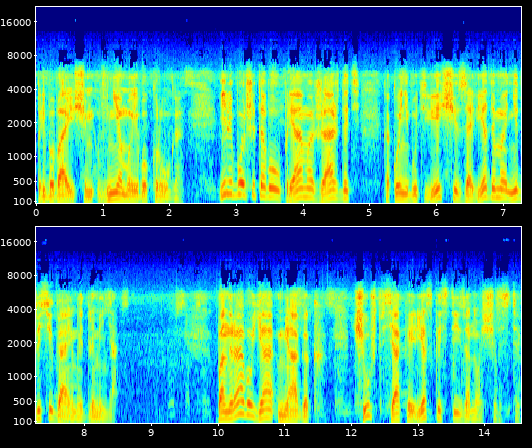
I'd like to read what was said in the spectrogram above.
пребывающим вне моего круга, или больше того упрямо жаждать какой-нибудь вещи заведомо недосягаемой для меня. По нраву я мягок, чужд всякой резкости и заносчивости.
